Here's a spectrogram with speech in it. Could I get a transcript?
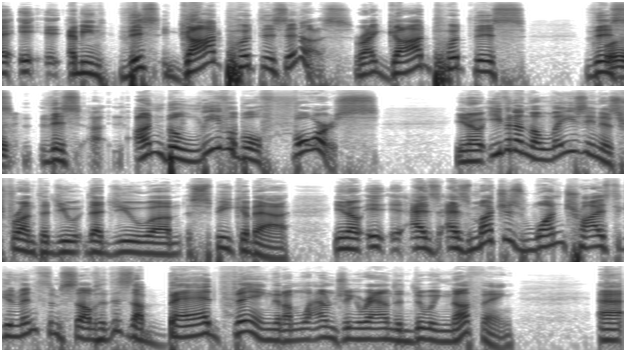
I- I- I mean, this God put this in us, right? God put this this this uh, unbelievable force you know even on the laziness front that you that you um, speak about you know it, as as much as one tries to convince themselves that this is a bad thing that i'm lounging around and doing nothing uh,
